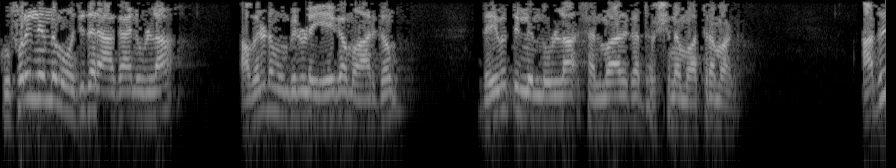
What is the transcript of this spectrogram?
കുഫറിൽ നിന്ന് മോചിതരാകാനുള്ള അവരുടെ മുമ്പിലുള്ള ഏക മാർഗം ദൈവത്തിൽ നിന്നുള്ള സന്മാർഗ ദർശനം മാത്രമാണ്. അത്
